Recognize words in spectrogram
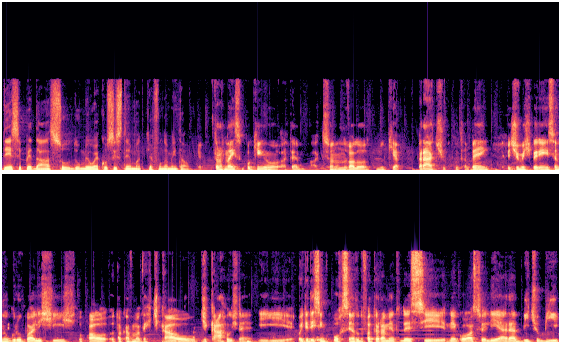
desse pedaço do meu ecossistema que é fundamental. Tornar isso um pouquinho, até adicionando valor no que é prático também. Eu tive uma experiência no grupo LX, do qual eu tocava uma vertical de carros, né? E 85% do faturamento desse negócio ele era B2B.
